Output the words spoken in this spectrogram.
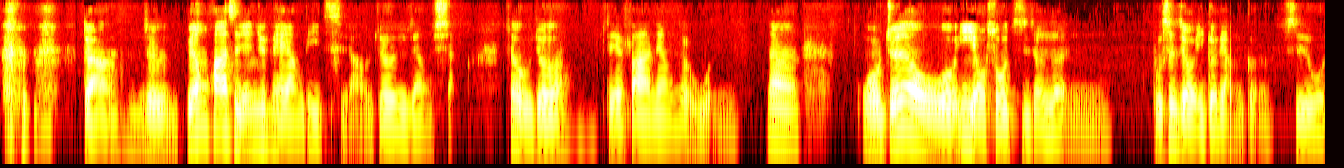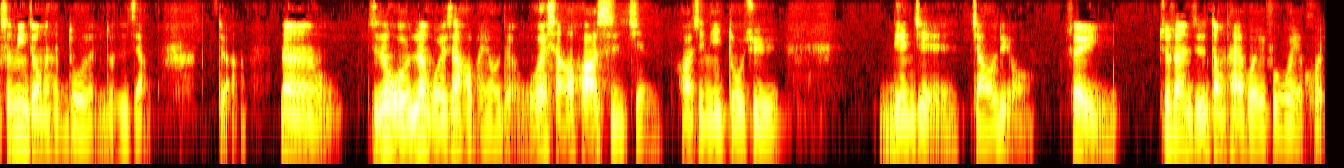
对啊，就不用花时间去培养彼此啊，我最后就这样想，所以我就直接发了那样的文。那我觉得我意有所指的人，不是只有一个两个，是我生命中的很多人都是这样，对啊。那只是我认为是好朋友的，我会想要花时间、花精力多去连接交流，所以就算只是动态回复，我也会。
